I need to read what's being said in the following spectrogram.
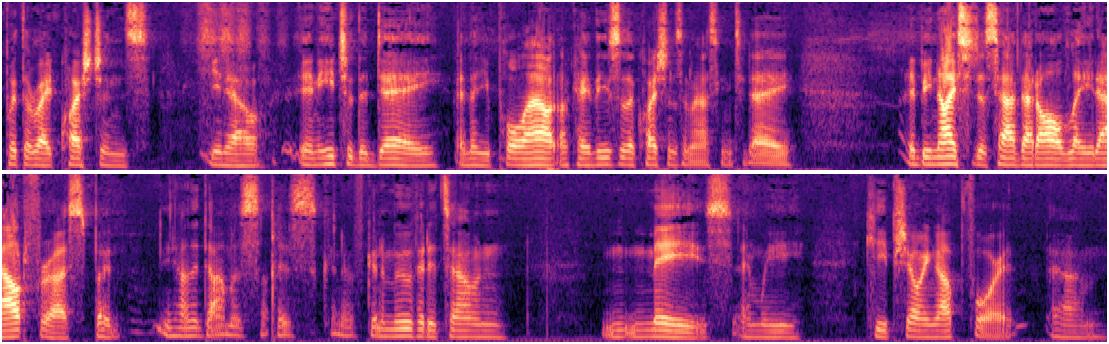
put the right questions you know, in each of the day, and then you pull out, okay, these are the questions I'm asking today. It'd be nice to just have that all laid out for us, but you know, the Dhamma is, kind of going to move at its own maze, and we keep showing up for it. Um,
